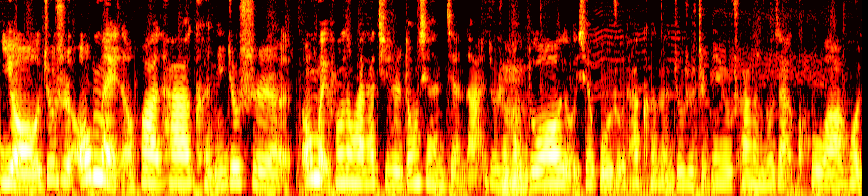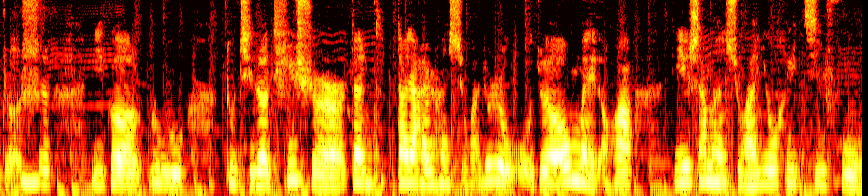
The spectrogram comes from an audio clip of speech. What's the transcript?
有，就是欧美的话，它肯定就是欧美风的话，它其实东西很简单，就是很多有一些博主，他可能就是整天就穿个牛仔裤啊，或者是一个露肚脐的 T 恤儿，但大家还是很喜欢。就是我觉得欧美的话，第一是他们很喜欢黝黑肌肤，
